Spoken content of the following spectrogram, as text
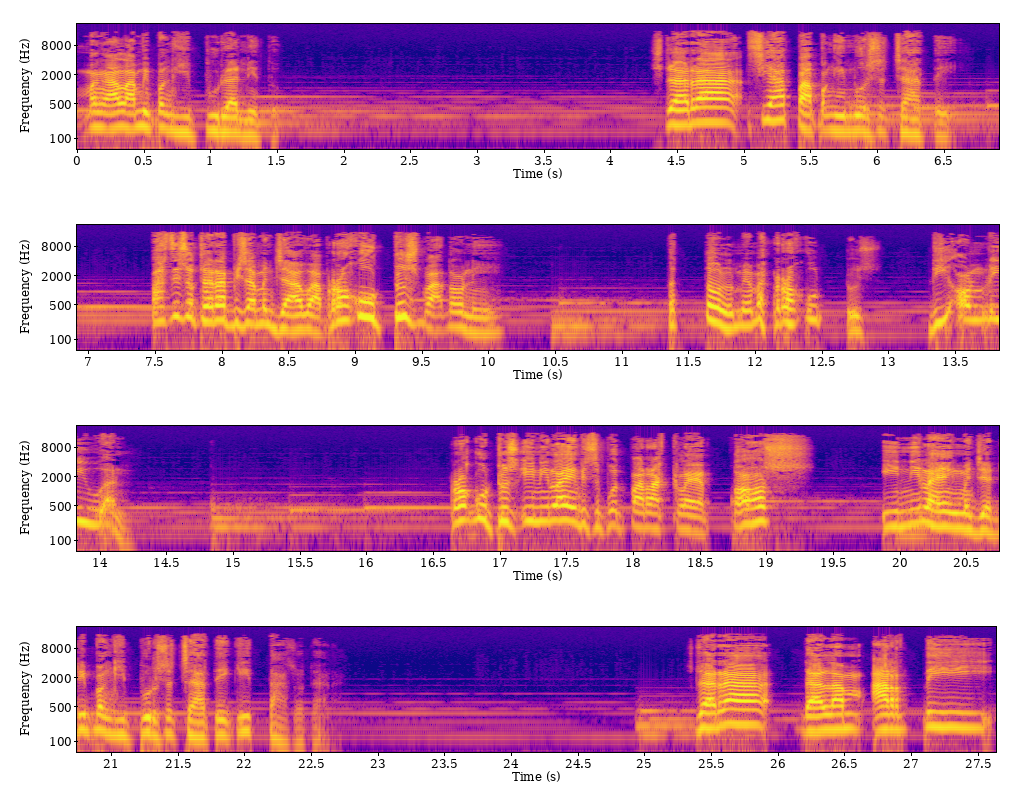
mengalami penghiburan itu. Saudara, siapa penghibur sejati? Pasti saudara bisa menjawab, Roh Kudus Pak Tony. Betul, memang Roh Kudus, the only one. Roh Kudus inilah yang disebut para kletos, inilah yang menjadi penghibur sejati kita, saudara. Saudara, dalam arti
